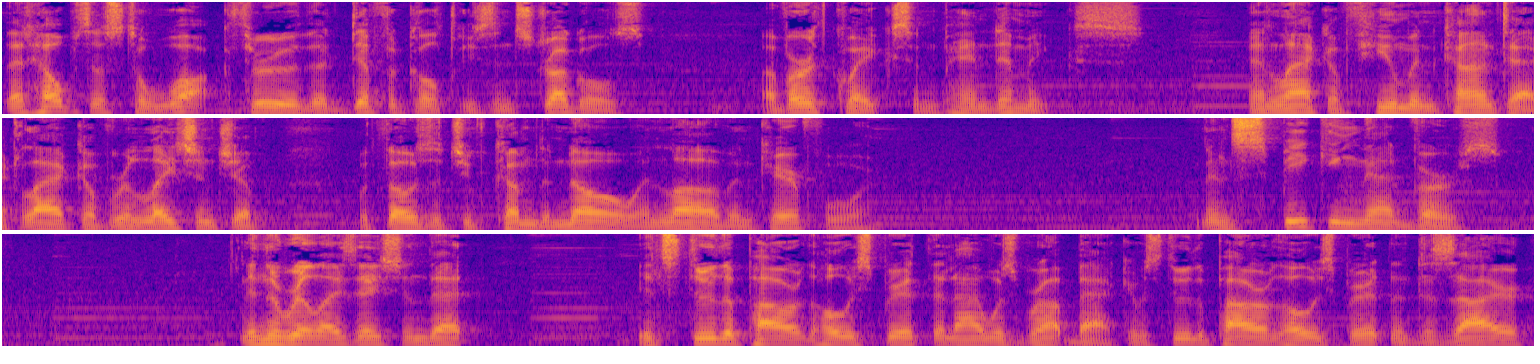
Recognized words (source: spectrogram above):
that helps us to walk through the difficulties and struggles of earthquakes and pandemics and lack of human contact, lack of relationship with those that you've come to know and love and care for. And speaking that verse in the realization that it's through the power of the Holy Spirit that I was brought back. It was through the power of the Holy Spirit and the desire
